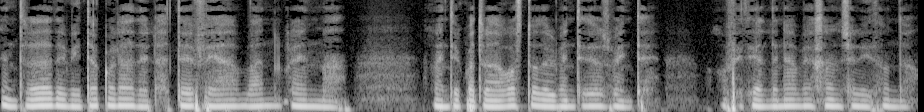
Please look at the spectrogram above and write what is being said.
Entrada de bitácora de la TFA Van Renma, 24 de agosto del 2220. Oficial de nave Hans Elizondo.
